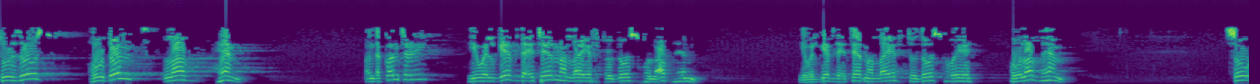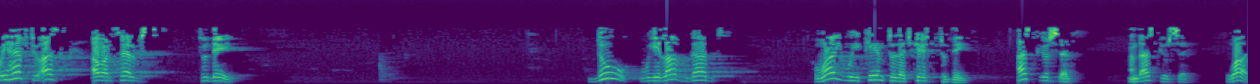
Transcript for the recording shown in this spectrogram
to those who don't love him. On the contrary, he will give the eternal life to those who love him. He will give the eternal life to those who, who love him. So we have to ask ourselves today do we love God? Why we came to the church today? Ask yourself and ask yourself why?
